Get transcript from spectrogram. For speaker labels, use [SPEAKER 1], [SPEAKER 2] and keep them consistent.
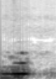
[SPEAKER 1] Mm-hmm.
